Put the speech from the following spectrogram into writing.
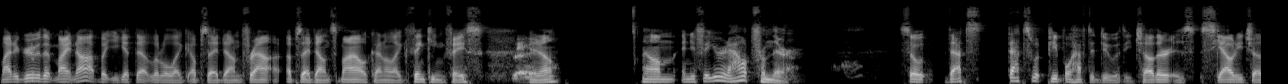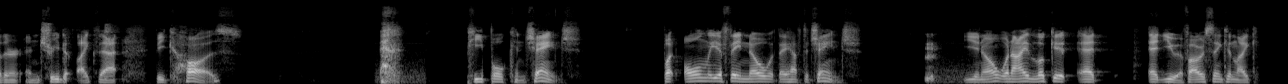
Might agree with it, might not, but you get that little like upside down frown, upside down smile, kind of like thinking face, right. you know? um, and you figure it out from there. So that's that's what people have to do with each other is scout each other and treat it like that because people can change, but only if they know what they have to change. Hmm. You know, when I look at at at you, if I was thinking like,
